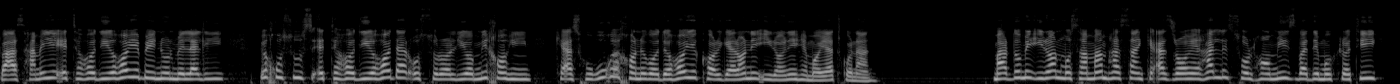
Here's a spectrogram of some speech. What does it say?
و از همه اتحادیه های بین المللی به خصوص اتحادیه ها در استرالیا می خواهیم که از حقوق خانواده های کارگران ایرانی حمایت کنند. مردم ایران مصمم هستند که از راه حل صلحآمیز و دموکراتیک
